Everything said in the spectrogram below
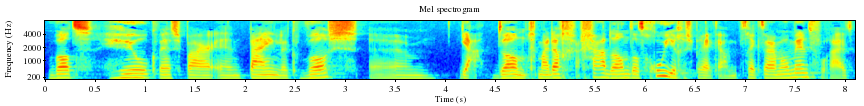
wat heel kwetsbaar en pijnlijk was, um, ja, dan, maar dan ga dan dat goede gesprek aan. Trek daar een moment voor uit.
